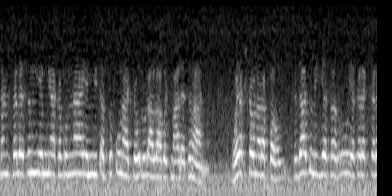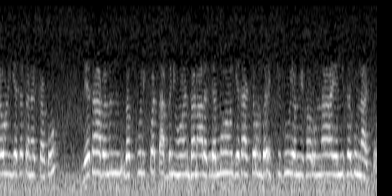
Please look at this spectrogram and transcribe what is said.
ሰንሰለትን የሚያከብሩና የሚጠብቁ ናቸው ሉል አልባቦች ማለት ማለት ነው ወየክሸውነ ረበሁም ትእዛዙን እየሰሩ የከለከለውን እየተጠነቀቁ ጌታ በምን በኩል ይቆጣብን ይሆን በማለት ደግሞ ጌታቸውን በእጅጉ የሚፈሩና የሚሰጉም ናቸው።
